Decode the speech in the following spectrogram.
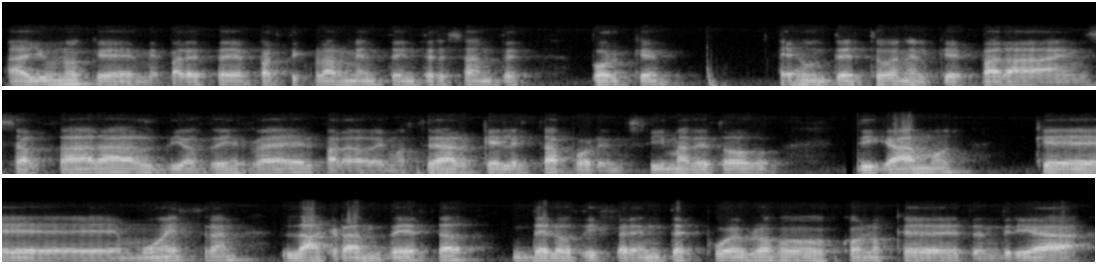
hay uno que me parece particularmente interesante porque es un texto en el que para ensalzar al Dios de Israel, para demostrar que Él está por encima de todo, digamos que muestran las grandezas de los diferentes pueblos con los que tendría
